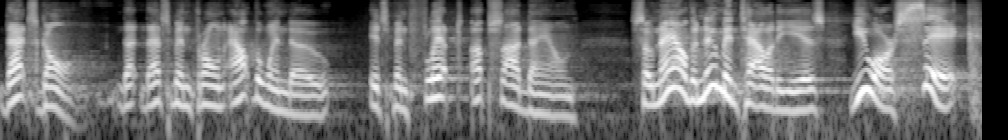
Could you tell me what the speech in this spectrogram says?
That's gone that, that's been thrown out the window, it's been flipped upside down. So now the new mentality is you are sick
